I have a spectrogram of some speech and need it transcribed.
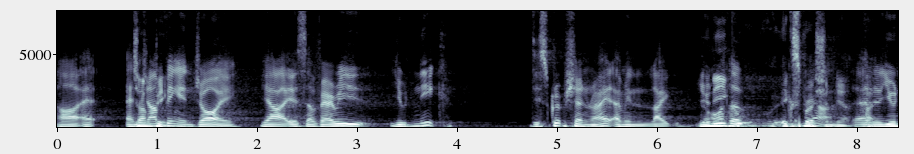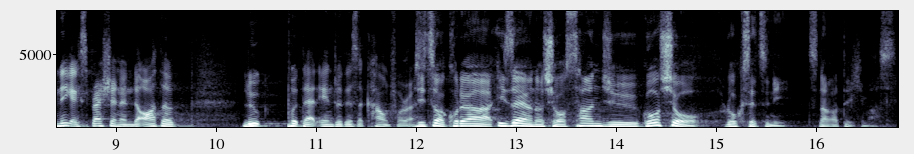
uh, and, Jumping. in joy, yeah, it's a very unique description, right? I mean, like Unique author- expression, yeah. a unique expression, and the author Luke put that into this account for us. 実はこれはイザヤの書35章6節につながっていきます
